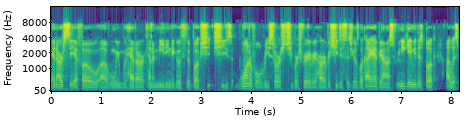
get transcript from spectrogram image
And our CFO, uh, when we had our kind of meeting to go through the book, she, she's a wonderful resource. She works very very hard, but she just says, "She goes, look, I got to be honest. When you gave me this book, I was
